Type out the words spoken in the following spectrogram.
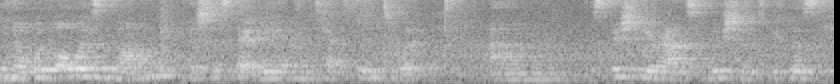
you know we've always known. It's just that we haven't tapped into it, um, especially around solutions because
